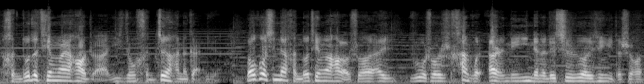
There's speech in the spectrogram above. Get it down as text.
很多的天文爱好者啊一种很震撼的感觉，包括现在很多天文爱好者说，哎，如果说是看过二零零一年的流星座流星雨的时候，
